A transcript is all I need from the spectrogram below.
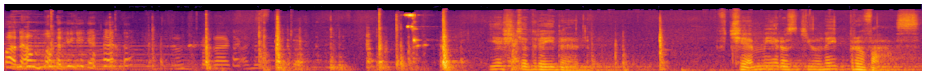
Pana Marie. Je štědrý den. V čem je rozdílný pro vás?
